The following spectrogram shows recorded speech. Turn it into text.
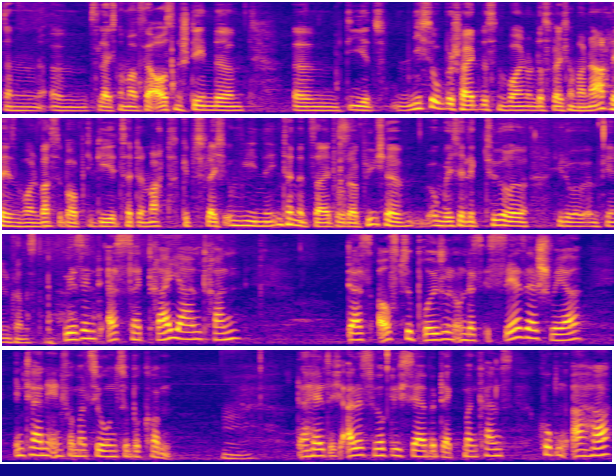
Dann ähm, vielleicht nochmal für Außenstehende, ähm, die jetzt nicht so Bescheid wissen wollen und das vielleicht nochmal nachlesen wollen, was überhaupt die GEZ denn macht. Gibt es vielleicht irgendwie eine Internetseite oder Bücher, irgendwelche Lektüre, die du empfehlen kannst? Wir sind erst seit drei Jahren dran, das aufzubröseln und das ist sehr, sehr schwer, interne Informationen zu bekommen. Hm. Da hält sich alles wirklich sehr bedeckt. Man kann gucken, aha,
